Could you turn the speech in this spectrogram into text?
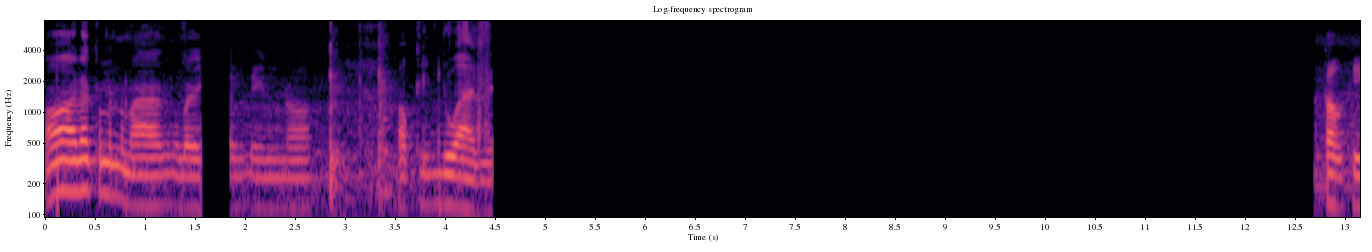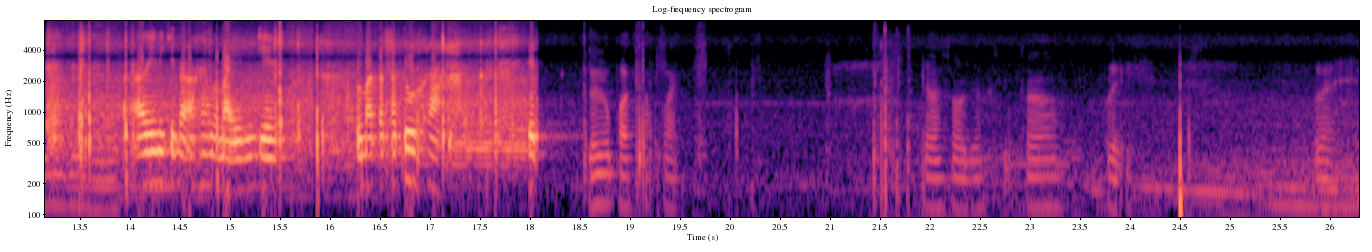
halo teman-teman kembali ke Vino Oke dua nih Toki Kali ini kita akan bermain game Rumah Tata Tuhan. Jangan lupa subscribe. Ya saja kita play. Play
